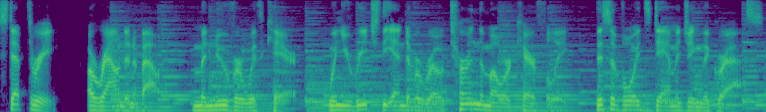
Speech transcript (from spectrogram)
Step 3. Around and about. Maneuver with care. When you reach the end of a row, turn the mower carefully. This avoids damaging the grass.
